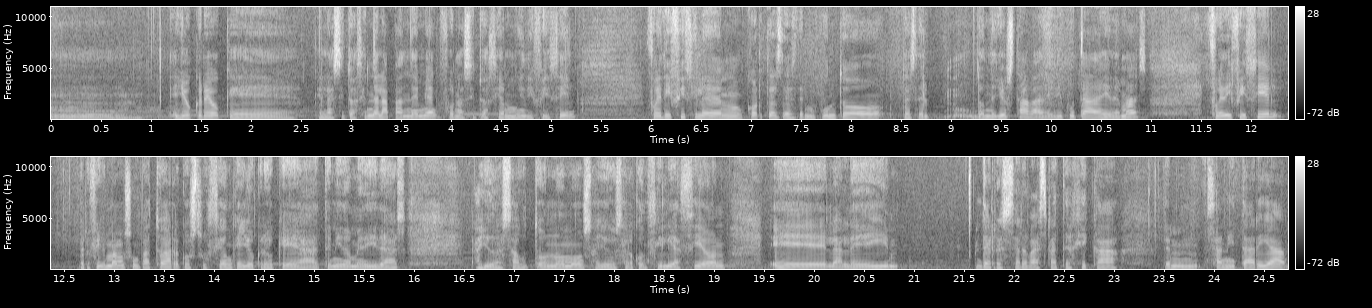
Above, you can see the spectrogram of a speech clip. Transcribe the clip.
Mm, yo creo que, que la situación de la pandemia, que fue una situación muy difícil, fue difícil en Cortes desde mi punto, desde donde yo estaba de diputada y demás. Fue difícil, pero firmamos un pacto de reconstrucción que yo creo que ha tenido medidas, ayudas a autónomos, ayudas a la conciliación, eh, la ley de reserva estratégica sanitaria.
